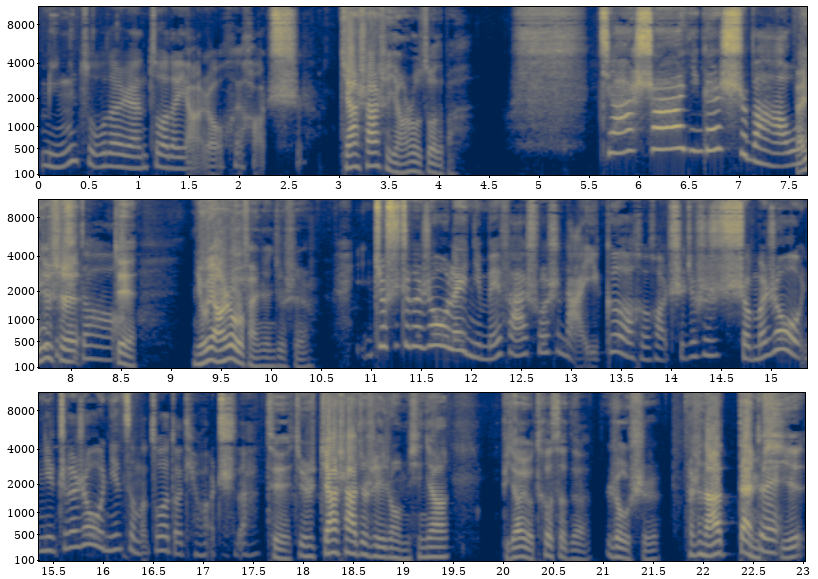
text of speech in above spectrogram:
民族的人做的羊肉会好吃。袈裟是羊肉做的吧？袈裟应该是吧，我也不知道。，对，牛羊肉反正就是就是这个肉类，你没法说是哪一个很好吃，就是什么肉，你这个肉你怎么做都挺好吃的。对，就是袈裟就是一种我们新疆比较有特色的肉食，它是拿蛋皮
